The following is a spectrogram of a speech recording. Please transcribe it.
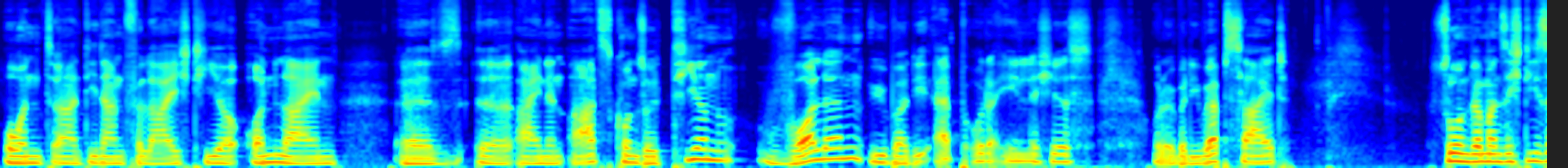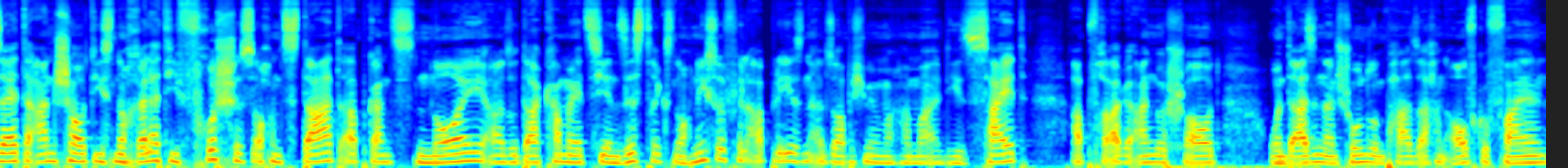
und äh, die dann vielleicht hier online äh, äh, einen Arzt konsultieren wollen über die App oder ähnliches oder über die Website. So, und wenn man sich die Seite anschaut, die ist noch relativ frisch, ist auch ein Startup, ganz neu. Also da kann man jetzt hier in Sistrix noch nicht so viel ablesen. Also habe ich mir mal die Site-Abfrage angeschaut und da sind dann schon so ein paar Sachen aufgefallen.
